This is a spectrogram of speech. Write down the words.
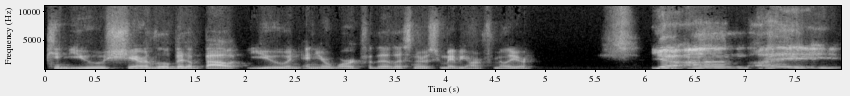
Can you share a little bit about you and, and your work for the listeners who maybe aren't familiar? Yeah, um, I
